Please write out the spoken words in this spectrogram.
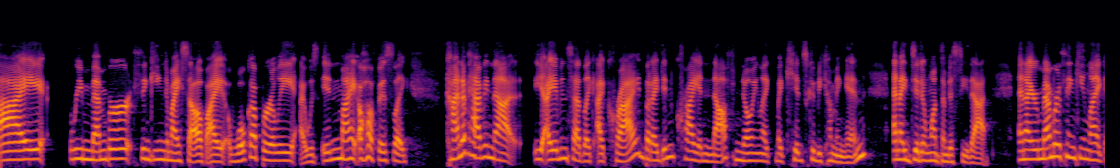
I remember thinking to myself, I woke up early, I was in my office, like kind of having that. I even said, like, I cried, but I didn't cry enough, knowing like my kids could be coming in and I didn't want them to see that. And I remember thinking, like,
